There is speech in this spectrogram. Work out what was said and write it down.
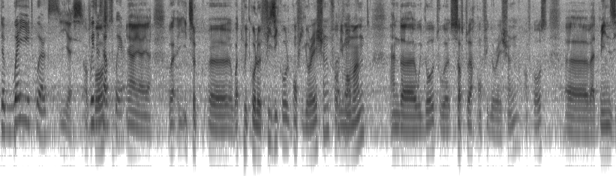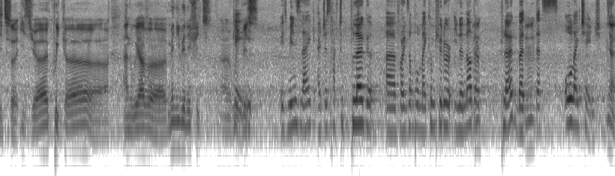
the way it works. Yes, of With the software. Yeah, yeah, yeah. Well, it's a, uh, what we call a physical configuration for Okay. the moment, and uh, we go to a software configuration, of course. Uh, that means it's uh, easier, quicker, uh, and we have uh, many benefits uh, Okay, with this. It, it means like I just have to plug, uh, for example, my computer in another plug, but that's all I change. Yeah.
